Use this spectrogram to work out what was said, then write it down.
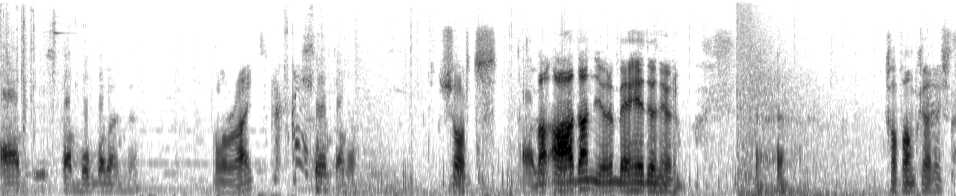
Abi diyorsun. Tam bomba bende. Alright. Short ama. Short. Abi Lan A'dan diyorum B'ye dönüyorum. Kafam karıştı.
